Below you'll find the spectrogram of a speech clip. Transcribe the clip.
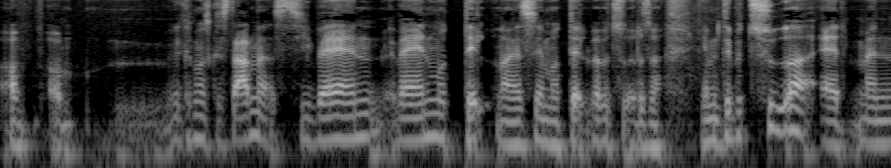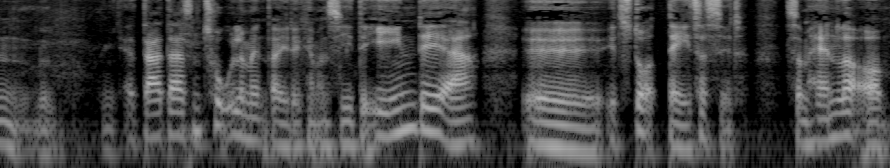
og, og vi kan måske starte med at sige, hvad er, en, hvad er en model? Når jeg siger model, hvad betyder det så? Jamen, det betyder, at man... Der, der er sådan to elementer i det, kan man sige. Det ene, det er øh, et stort datasæt, som handler om,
